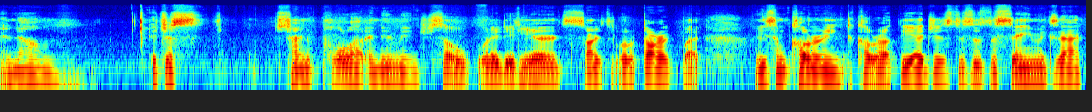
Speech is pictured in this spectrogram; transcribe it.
And um it just trying to pull out an image. So what I did here sorry it's a little dark but I used some coloring to color out the edges. This is the same exact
